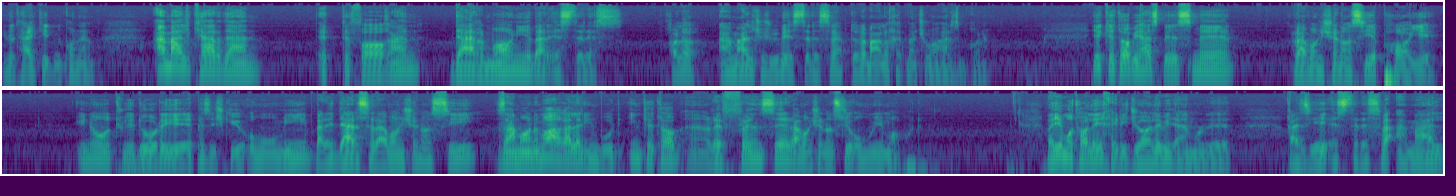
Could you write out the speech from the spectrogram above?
اینو تاکید می‌کنم. عمل کردن اتفاقا درمانی بر استرس. حالا عمل چجوری به استرس ربط داره؟ من الان خدمت شما عرض می‌کنم. یه کتابی هست به اسم روانشناسی پایه. اینو توی دوره پزشکی عمومی برای درس روانشناسی زمان ما اقلا این بود. این کتاب رفرنس روانشناسی عمومی ما بود. و یه مطالعه خیلی جالبی در مورد قضیه استرس و عمل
